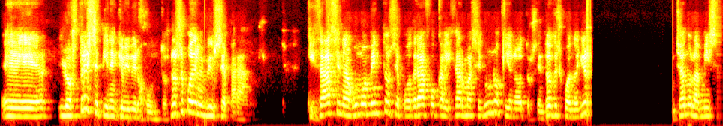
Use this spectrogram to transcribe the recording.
Eh, los tres se tienen que vivir juntos, no se pueden vivir separados. Quizás en algún momento se podrá focalizar más en uno que en otros. Entonces, cuando yo estoy escuchando la misa,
